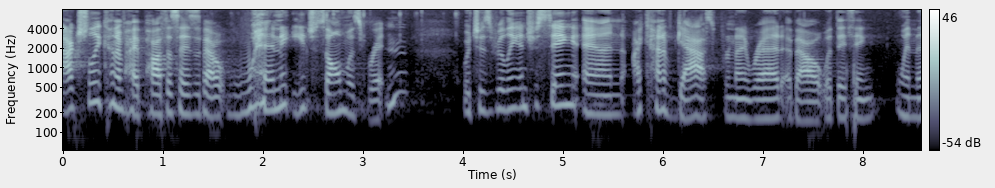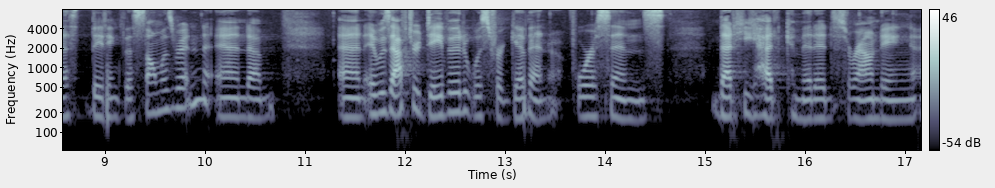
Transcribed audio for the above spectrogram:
actually kind of hypothesize about when each psalm was written, which is really interesting. And I kind of gasped when I read about what they think when this, they think this psalm was written. And, um, and it was after David was forgiven for sins that he had committed surrounding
